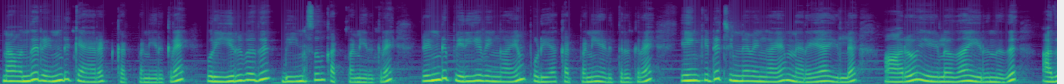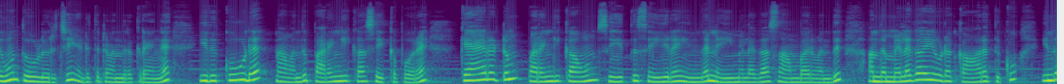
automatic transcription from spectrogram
நான் வந்து ரெண்டு கேரட் கட் பண்ணியிருக்கிறேன். ஒரு இருபது பீன்ஸும் கட் பண்ணியிருக்கிறேன். ரெண்டு பெரிய வெங்காயம் பொடியாக கட் பண்ணி எடுத்திருக்கிறேன். என்கிட்ட சின்ன வெங்காயம் நிறையா இல்லை. ஆறோ ஏழோ தான் இருந்தது. அதுவும் தோல் உரித்து எடுத்துகிட்டு வந்திருக்கிறேங்க. இது கூட நான் வந்து பரங்கிக்காய் சேர்க்க போகிறேன் கேரட்டும் பரங்கிக்காவும் சேர்த்து செய்கிற இந்த நெய் மிளகாய் சாம்பார் வந்து அந்த மிளகாயோட காரத்துக்கும் இந்த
